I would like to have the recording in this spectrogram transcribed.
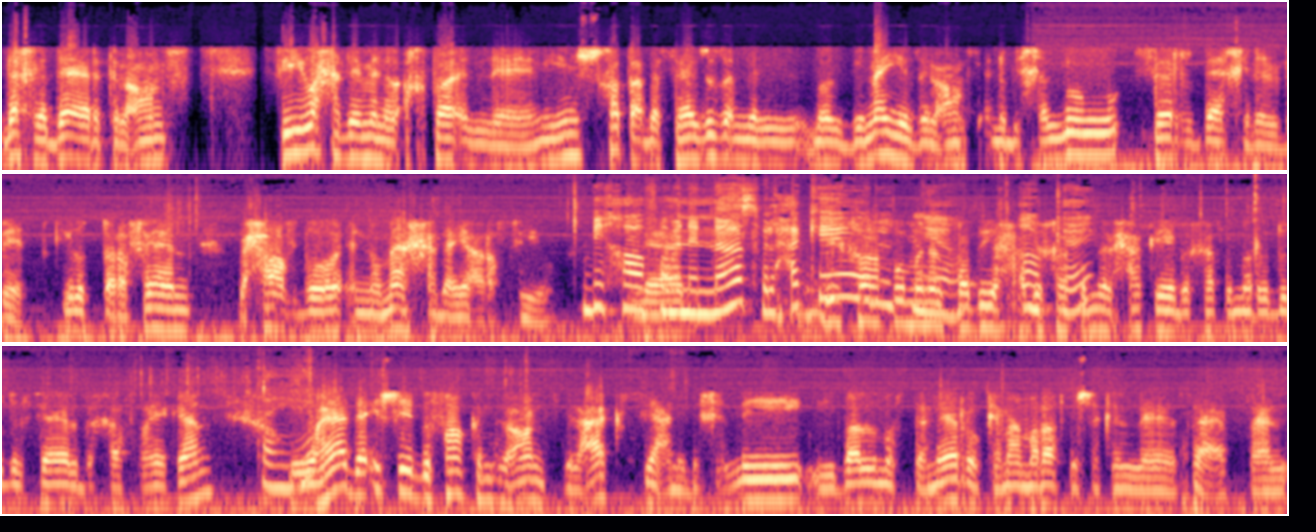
دخلت دائرة العنف في واحدة من الأخطاء اللي مش خطأ بس هي جزء من اللي بيميز العنف إنه بيخلوه سر داخل البيت. كيلو الطرفين بحافظوا إنه ما حدا يعرف فيه. بيخافوا. من الناس والحكي بيخافوا من وال- أوكي. بيخافوا من الحكي بيخافوا من ردود الفعل بيخافوا هيك طيب. وهذا إشي بفاقم العنف بالعكس يعني بخليه يضل مستمر وكمان مرات بشكل صعب فال-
